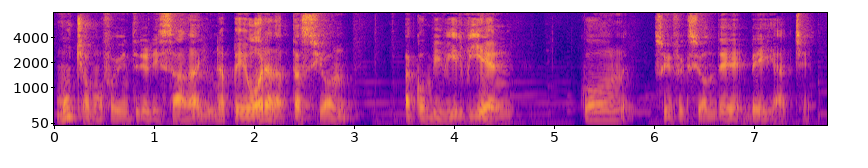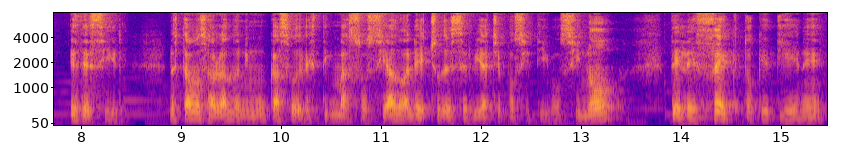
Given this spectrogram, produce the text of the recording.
mucha homofobia interiorizada y una peor adaptación a convivir bien con su infección de VIH. Es decir, no estamos hablando en ningún caso del estigma asociado al hecho de ser VIH positivo, sino del efecto que tiene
